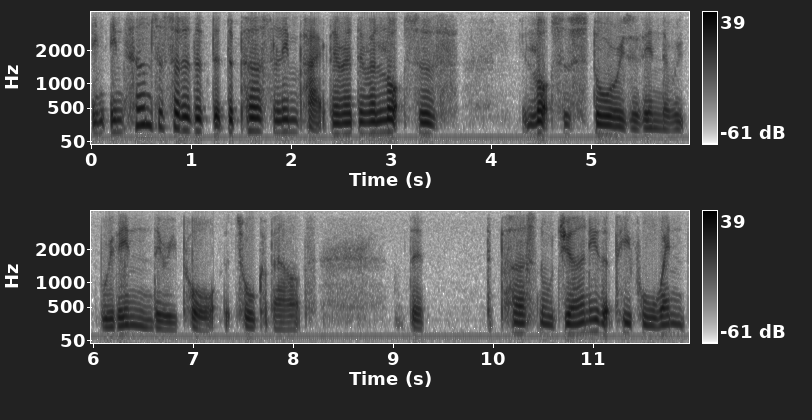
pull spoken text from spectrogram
in in terms of sort of the, the, the, personal impact, there are there are lots of lots of stories within the within the report that talk about the the personal journey that people went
